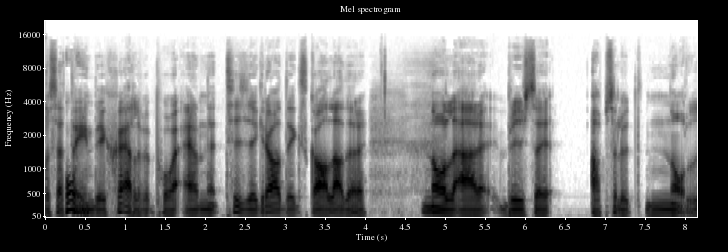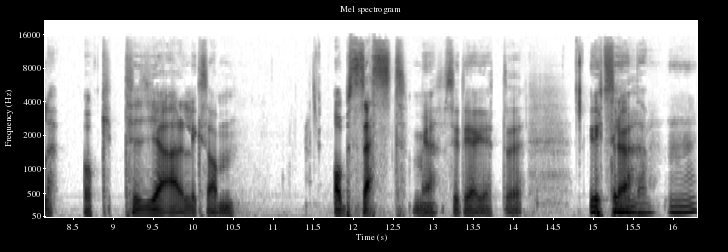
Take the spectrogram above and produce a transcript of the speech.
få sätta Oj. in dig själv på en 10-gradig skala där noll är bryr sig absolut noll och 10 är liksom obsessed med sitt eget eh, yttre. Mm.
